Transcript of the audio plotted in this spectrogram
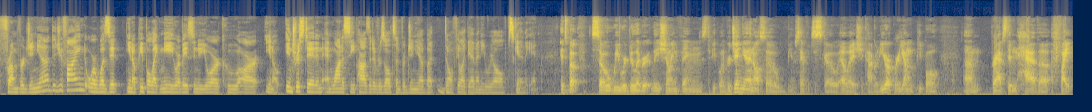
from Virginia, did you find? Or was it, you know, people like me who are based in New York who are, you know, interested and, and want to see positive results in Virginia but don't feel like they have any real skin in the game? It's both. So we were deliberately showing things to people in Virginia and also, you know, San Francisco, LA, Chicago, New York, where young people um, perhaps didn't have a, a fight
